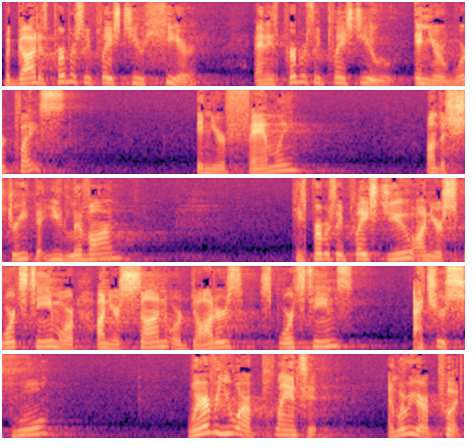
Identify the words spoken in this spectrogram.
But God has purposely placed you here, and He's purposely placed you in your workplace, in your family, on the street that you live on. He's purposely placed you on your sports team or on your son or daughter's sports teams, at your school. Wherever you are planted and wherever you are put,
